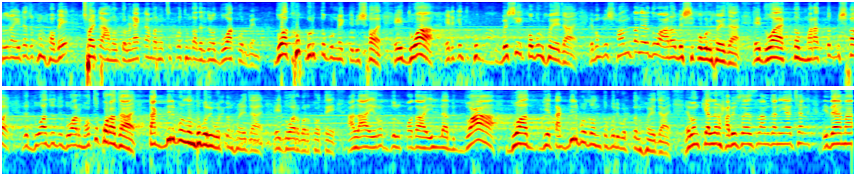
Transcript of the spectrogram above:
সুতরাং এটা যখন হবে, ছয়টা আমল করবেন। এক নাম্বার হচ্ছে প্রথম তাদের জন্য দোয়া করবেন। দোয়া খুব গুরুত্বপূর্ণ একটি বিষয়। এই দোয়া, এটা কিন্তু খুব বেশি কবুল হয়ে যায়। এবং কি সন্তানের দোয়া আরও বেশি কবুল হয়ে যায়। এই দোয়া একদম মারাত্মক বিষয় যে দোয়া যদি দোয়ার মতো করা যায়, তাকদির পর্যন্ত পরিবর্তন হয়ে যায় এই দোয়ার বরকতে। আল্লাহ ইরদ্দুল কদা ইল্লা দোয়া দোয়া দিয়ে তাকদির পর্যন্ত পরিবর্তন হয়ে যায়। এবং কেল্লার হাবিব সাল্লাল্লাহু ইসলাম জানিয়েছেন ইদামা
